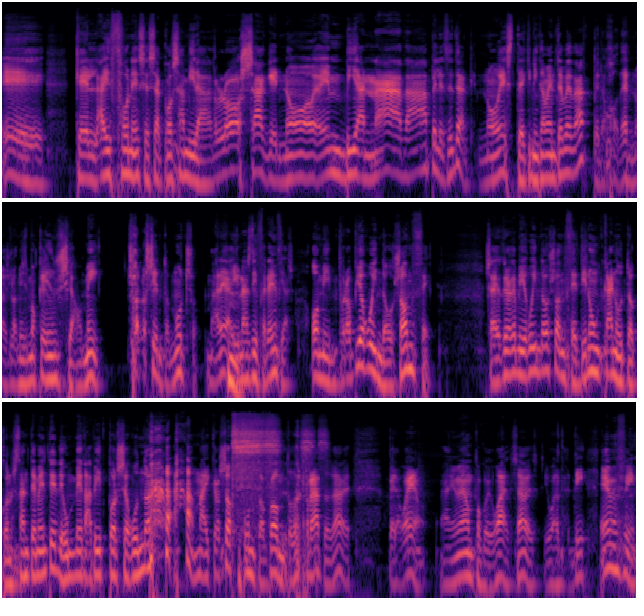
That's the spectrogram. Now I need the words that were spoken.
eh, que el iPhone es esa cosa milagrosa, que no envía nada a Apple, etcétera, que no es técnicamente verdad, pero joder, no es lo mismo que un Xiaomi. Yo lo siento mucho, ¿vale? Hay Hmm. unas diferencias. O mi propio Windows 11. O sea, yo creo que mi Windows 11 tiene un canuto constantemente de un megabit por segundo a Microsoft.com todo el rato, ¿sabes? Pero bueno, a mí me da un poco igual, ¿sabes? Igual que a ti. En fin.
